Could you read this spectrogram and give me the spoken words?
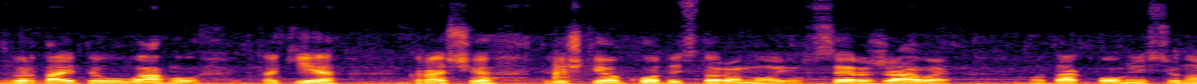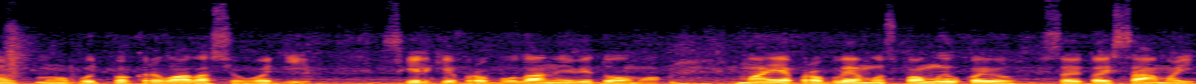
Звертайте увагу, таке краще трішки обходить стороною. Все ржаве, отак повністю, мабуть, покривалось у воді. Скільки пробула, невідомо. Має проблему з помилкою, все той самий.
